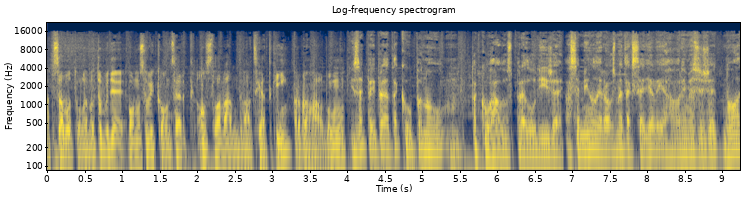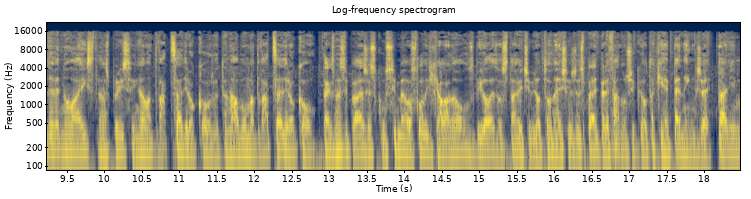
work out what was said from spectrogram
v sobotu, lebo to bude bonusový koncert oslavám 20 prvého albumu. My sme pripravili takú úplnú takú halus pre ľudí, že asi minulý rok sme tak sedeli a hovoríme si, že 090X, ten náš prvý single má 20 rokov, že ten album má 20 rokov. Tak sme si povedali, že skúsime osloviť chalanov z bývalej zostavy, či by do toho nešli, že spraviť pre fanúšikov taký happening, že dať im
